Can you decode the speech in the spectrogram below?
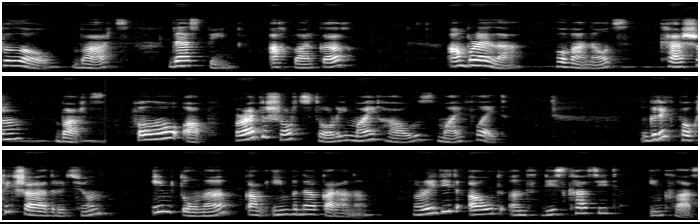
Pillow բարձ Dustbin աղբարկղ Umbrella հովանոց Cushion բարձ Follow up. Write a short story My house, my flat. Գրեք փոքրիկ շարադրություն Իմ տունը կամ իմ բնակարանը. Read it out and discuss it in class.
